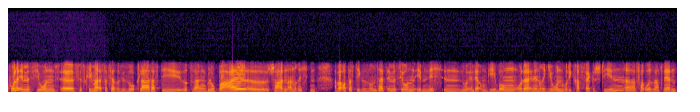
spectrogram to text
Kohleemissionen äh, fürs Klima ist das ja sowieso klar, dass die sozusagen global äh, Schaden anrichten, aber auch, dass die Gesundheitsemissionen eben nicht in, nur in der Umgebung oder in den Regionen, wo die Kraftwerke stehen, äh, verursacht werden,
